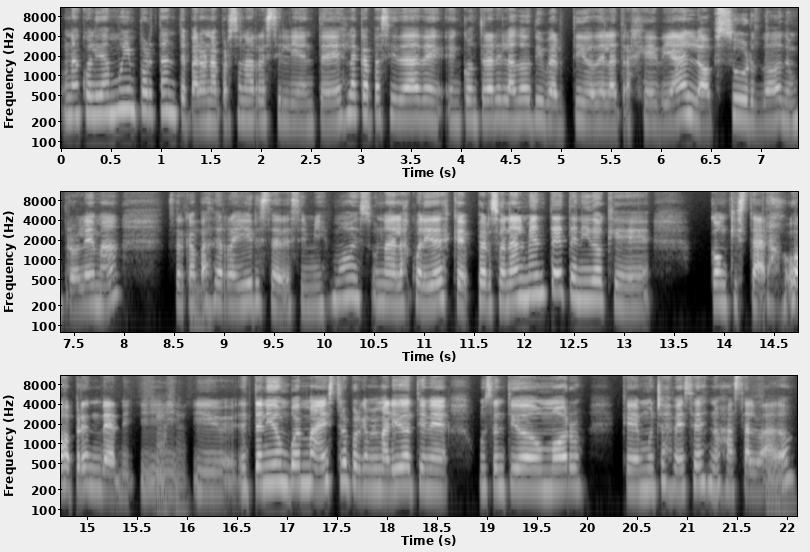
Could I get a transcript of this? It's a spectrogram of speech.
una, cualidad muy importante para una persona resiliente. Es la capacidad de encontrar el lado divertido de la tragedia, lo absurdo de un problema, ser capaz mm. de reírse de sí mismo es una de las cualidades que personalmente he tenido que conquistar o aprender. Y, he tenido un buen maestro porque mi marido tiene un sentido de humor que muchas veces nos ha salvado.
